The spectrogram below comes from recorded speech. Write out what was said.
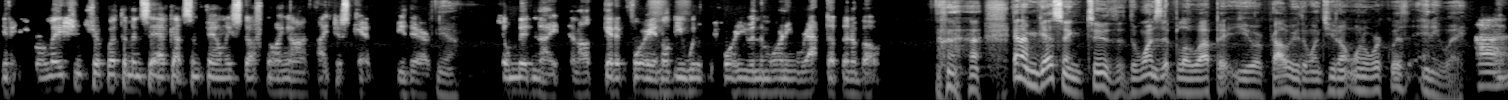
If you have a relationship with them and say, I've got some family stuff going on, I just can't be there. Yeah. Till midnight and I'll get it for you and it'll be waiting for you in the morning wrapped up in a bow. and I'm guessing too that the ones that blow up at you are probably the ones you don't want to work with anyway. Uh,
